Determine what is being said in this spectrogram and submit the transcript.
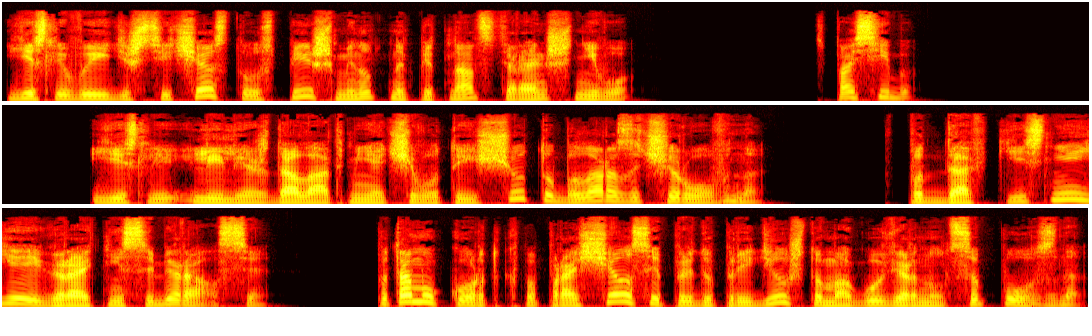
Если выедешь сейчас, то успеешь минут на 15 раньше него. Спасибо. Если Лилия ждала от меня чего-то еще, то была разочарована. В поддавки с ней я играть не собирался. Потому коротко попрощался и предупредил, что могу вернуться поздно.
